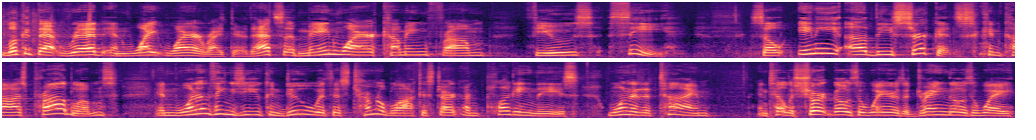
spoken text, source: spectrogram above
Look at that red and white wire right there. That's a main wire coming from fuse C. So any of these circuits can cause problems. And one of the things you can do with this terminal block is start unplugging these one at a time until the short goes away or the drain goes away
